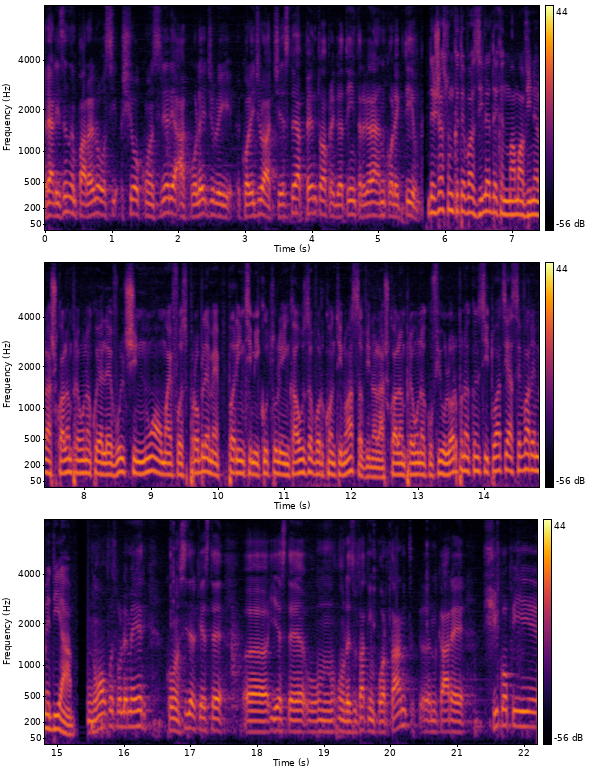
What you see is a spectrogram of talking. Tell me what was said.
realizând în paralel o, și o consiliere a colegiului, colegilor acestuia pentru a pregăti integrarea în colectiv. Deja sunt câteva zile de când mama vine la școală împreună cu elevul și nu au mai fost probleme. Părinții micuțului în cauză vor continua să vină la școală împreună cu fiul lor până când situația se va remedia. Nu au fost probleme ieri, consider că este, uh, este un, un rezultat important în care și copiii uh,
